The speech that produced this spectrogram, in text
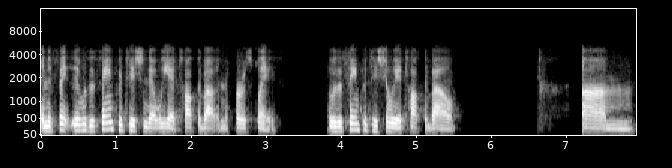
And the same, it was the same petition that we had talked about in the first place. It was the same petition we had talked about um,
